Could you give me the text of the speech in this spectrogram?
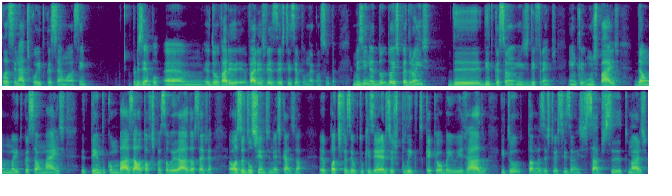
relacionados com a educação ou assim. Por exemplo, um, eu dou várias, várias vezes este exemplo na consulta. Imagina dois padrões de, de educações diferentes, em que uns pais dão uma educação mais tendo como base a autorresponsabilidade, ou seja, aos adolescentes, neste caso, eh, podes fazer o que tu quiseres, eu explico-te o que é que é o bem e o errado, e tu tomas as tuas decisões, sabes se tomares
